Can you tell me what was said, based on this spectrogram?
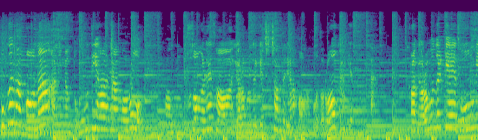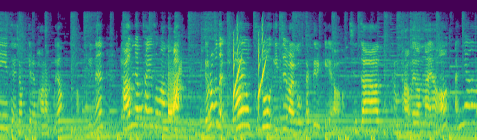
포근하거나 아니면 또 우디한 향으로 구성을 해서 여러분들께 추천드리 한번 와보도록 하겠습니다. 그럼 여러분들께 도움이 되셨기를 바라고요. 우리는 다음 영상에서 만나. 아, 여러분들 좋아요, 구독 잊지 말고 부탁드릴게요. 진짜 그럼 다음에 만나요. 안녕.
